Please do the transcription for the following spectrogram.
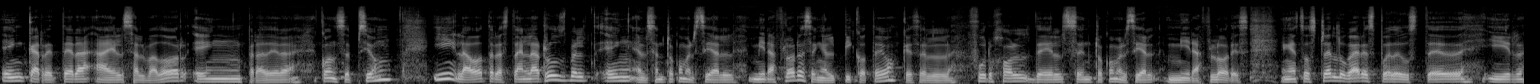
en carretera a El Salvador, en Pradera Concepción. Y la otra está en la Roosevelt, en el centro comercial Miraflores, en el Picoteo, que es el food hall del centro comercial Miraflores. En estos tres lugares puede usted ir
